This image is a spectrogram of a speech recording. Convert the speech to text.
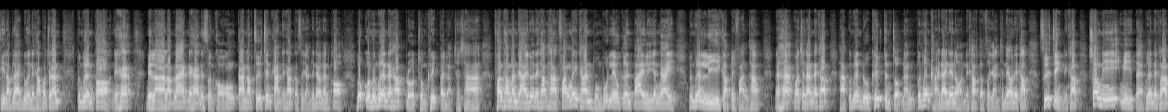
ที่รับแรกด้วยนะครับ เพราะฉะนั้นเพื่อนๆก็นะฮะเวลารับแรกนะฮะในส่วนของการรับซื้อเช่นกันนะครับกับสยามชาแนลนั้นก็รบกวนเพื่อนๆนะครับโปรดชมคลิปไปแบบช้าๆ ฟังคำบรรยายด้วยนะครับ หากฟังไม่ทันผมพูดเร็วเกินไปหรือยังไง เพื่อนๆรีกลับไปฟังครับนะฮะเพราะฉะนั้นนะครับหากเพื่อนๆดูคลิปจนจบนั้น เพื่อนๆขายได้แน่นอนนะครับกับสยามชาแนลนะครับซื้อจริงนะครับช่องนี้มีแต่เพื่อนนะครับ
